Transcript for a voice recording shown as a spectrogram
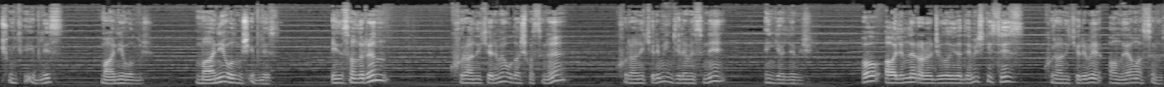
Çünkü iblis mani olmuş. Mani olmuş iblis. İnsanların Kur'an-ı Kerim'e ulaşmasını, Kur'an-ı Kerim'i incelemesini engellemiş. O alimler aracılığıyla demiş ki siz Kur'an-ı Kerim'i anlayamazsınız.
